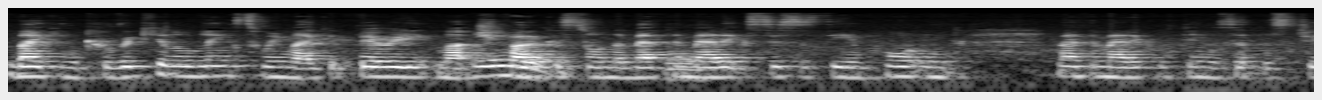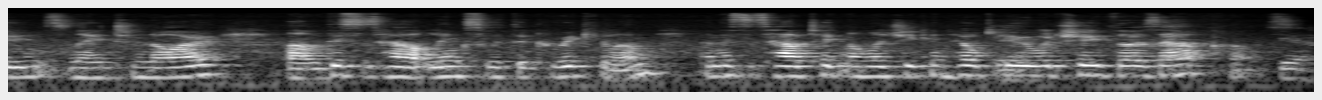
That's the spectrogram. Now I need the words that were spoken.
making curriculum links. We make it very much Mm. focused on the mathematics. This is the important mathematical things that the students need to know. Um, this is how it links with the curriculum, and this is how technology can help you achieve those outcomes. Yeah.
